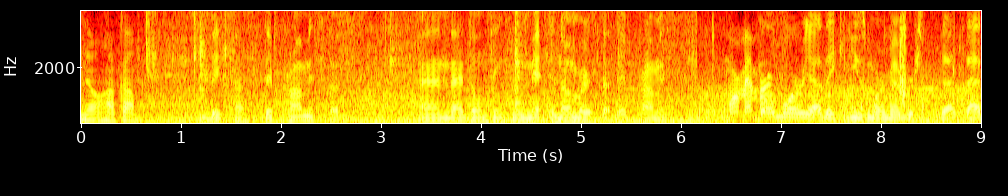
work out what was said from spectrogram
No? How come? Because they promised us and I don't think we met the numbers that they've promised. More members? Or more, yeah, they could use more members. That, that,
